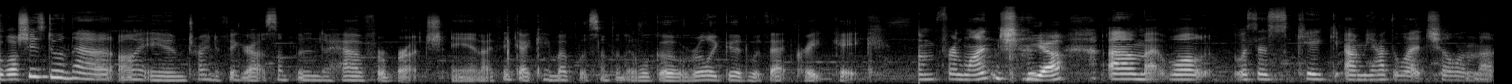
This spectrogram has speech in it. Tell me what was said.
So while she's doing that, I am trying to figure out something to have for brunch. And I think I came up with something that will go really good with that crepe cake. Um, for lunch, Yeah? um, well, with this cake, um, you have to let it chill in the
